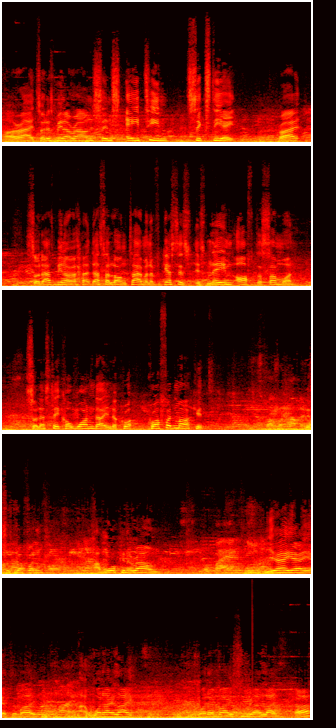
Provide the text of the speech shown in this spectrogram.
All right, so this has been around since 1868, right? So that's been a that's a long time, and I guess it's, it's named after someone. So let's take a wander in the Craw- Crawford Market. This is Crawford. I'm walking around. Yeah, yeah, yeah, to buy. Uh, What I like. Whatever I see, I like. Huh?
